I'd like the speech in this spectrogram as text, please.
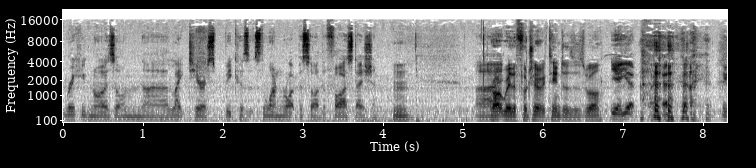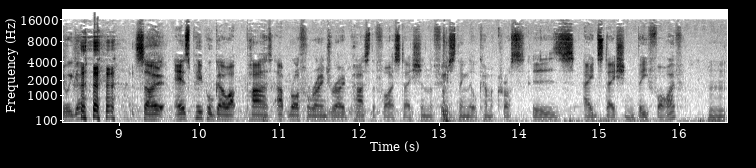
recognise on uh, Lake Terrace because it's the one right beside the fire station. Mm. Uh, right where the foot traffic tent is as well. Yeah, yeah. Okay. there we go. So as people go up past up Rifle Range Road past the fire station, the first thing they'll come across is aid station B5, Mhm.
